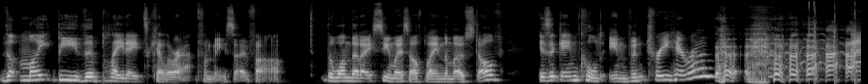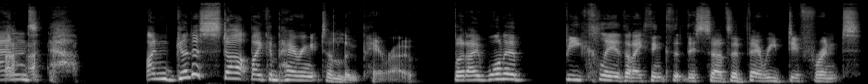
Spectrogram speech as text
that might be the Playdate's killer app for me so far, the one that I see myself playing the most of, is a game called Inventory Hero. and I'm gonna start by comparing it to Loop Hero, but I want to be clear that I think that this serves a very different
